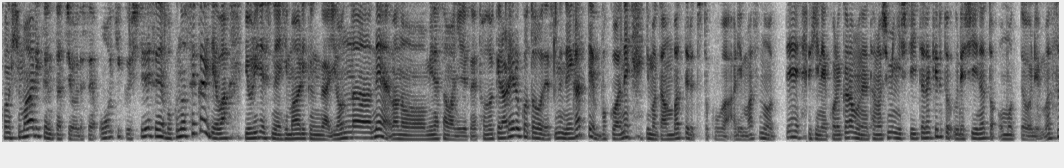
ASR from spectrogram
このひまわりくんたちをですね大きくしてですね僕の世界ではよりですねひまわりくんがいろんなねあの皆様にですね届けられることをですね願って僕はね今頑張ってるってとこがありますので是非ねこれからもね楽しみにしていただけると嬉しいなと思っております。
